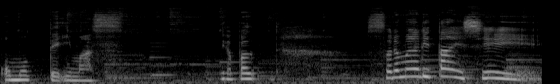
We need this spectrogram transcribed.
思っています。やっぱそれもやりたいし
